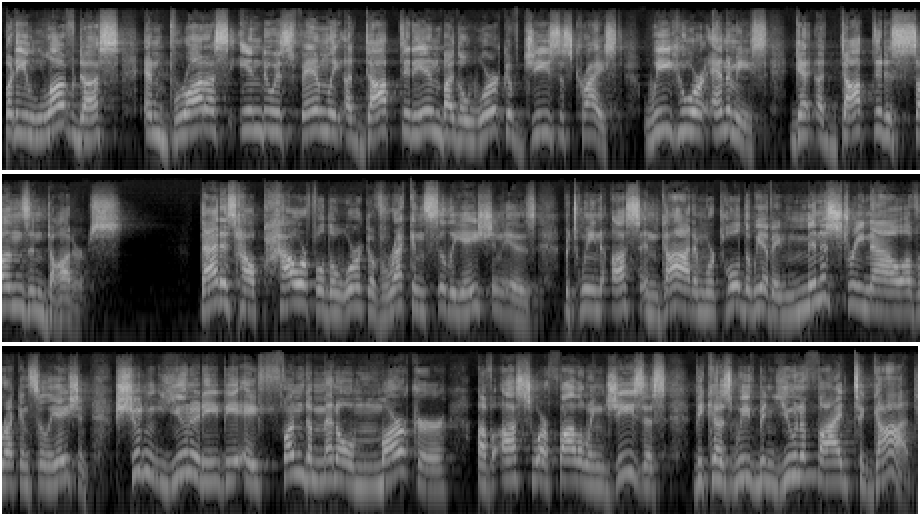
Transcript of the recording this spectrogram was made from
But he loved us and brought us into his family, adopted in by the work of Jesus Christ. We who are enemies get adopted as sons and daughters. That is how powerful the work of reconciliation is between us and God. And we're told that we have a ministry now of reconciliation. Shouldn't unity be a fundamental marker of us who are following Jesus because we've been unified to God?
